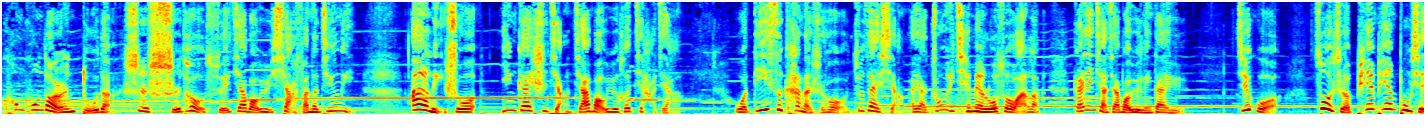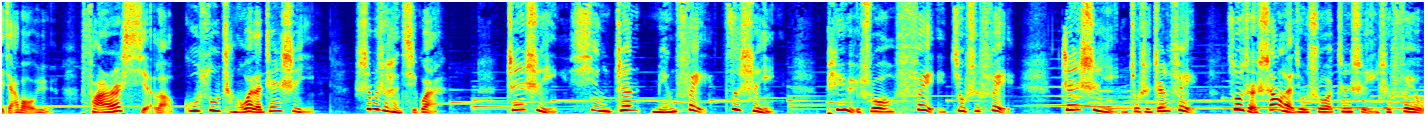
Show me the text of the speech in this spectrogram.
空空道人读的是石头随贾宝玉下凡的经历，按理说应该是讲贾宝玉和贾家。我第一次看的时候就在想，哎呀，终于前面啰嗦完了，赶紧讲贾宝玉、林黛玉。结果作者偏偏不写贾宝玉，反而写了姑苏城外的甄士隐，是不是很奇怪？甄士隐姓甄，名费，字士隐。批语说废就是废，甄士隐就是真废。作者上来就说甄士隐是废物，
